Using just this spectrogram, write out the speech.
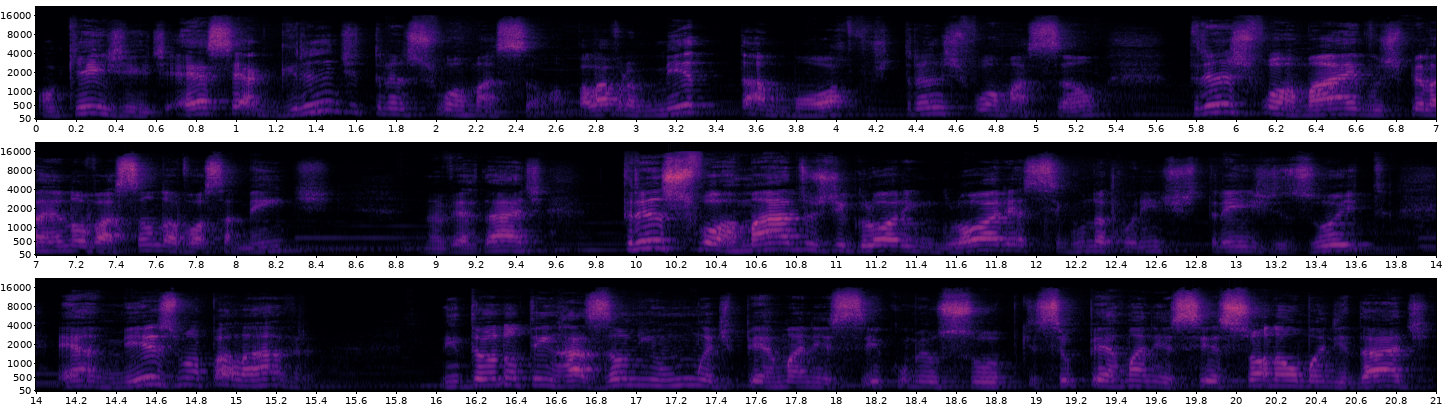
Ok, gente? Essa é a grande transformação. A palavra metamorfos, transformação. Transformai-vos pela renovação da vossa mente, não é verdade? Transformados de glória em glória, 2 Coríntios 3, 18, é a mesma palavra. Então eu não tenho razão nenhuma de permanecer como eu sou, porque se eu permanecer só na humanidade,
